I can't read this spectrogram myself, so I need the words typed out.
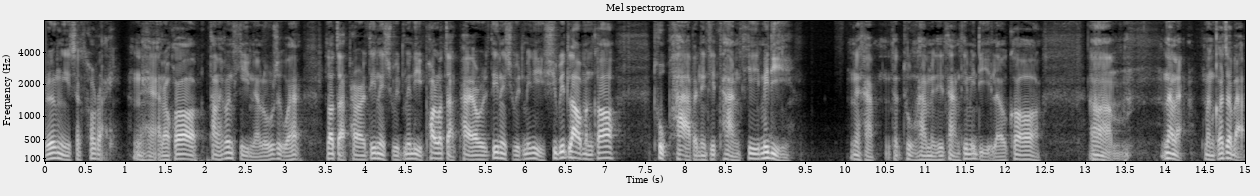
เรื่องนี้สักเท่าไหร่นะฮะแล้วก็ทำให้บางทีเนี่ยเรารู้สึกว่าเราจัด priority ในชีวิตไม่ดีพอเราจัด priority ในชีวิตไม่ดี ชีวิตเรามันก็ถูกพาไปในทิศทางที่ไม่ดีนะครับถูกพาไปในทิศทางที่ไม่ดีแล้วก็นั่นแหละ มันก็จะแบบ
